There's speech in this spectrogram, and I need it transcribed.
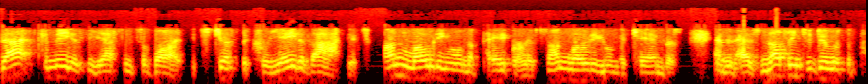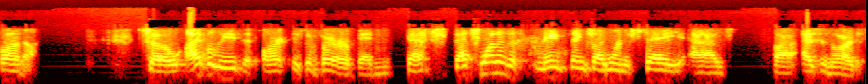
that to me is the essence of art. It's just the creative act. It's unloading on the paper, it's unloading on the canvas, and it has nothing to do with the product. So I believe that art is a verb, and that's that's one of the main things I want to say as uh, as an artist.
